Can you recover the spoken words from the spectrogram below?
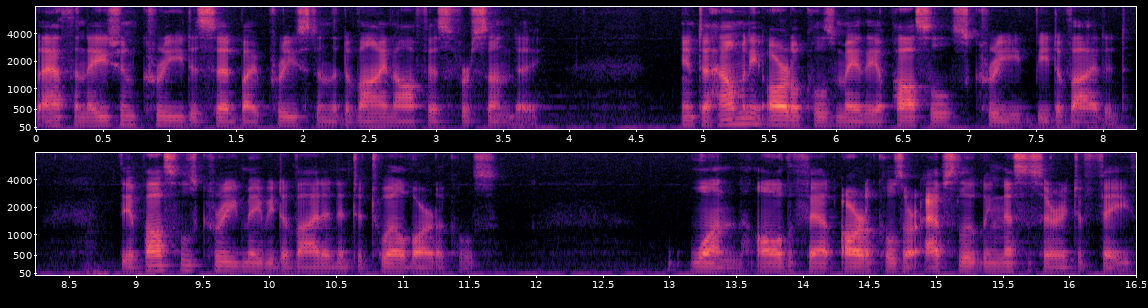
The Athanasian Creed is said by priests in the divine office for Sunday. Into how many articles may the Apostles' Creed be divided? The Apostles' Creed may be divided into 12 articles. 1. All the fat articles are absolutely necessary to faith.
